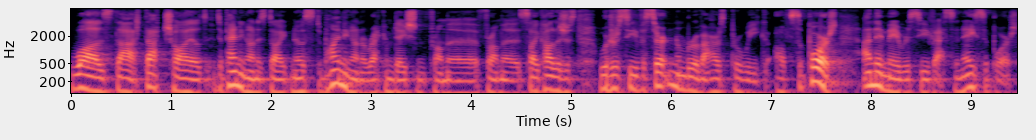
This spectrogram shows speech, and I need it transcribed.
was that that child, depending on his diagnosis, depending on a recommendation from a, from a psychologist, would receive a certain number of of hours per week of support, and they may receive SNA support.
